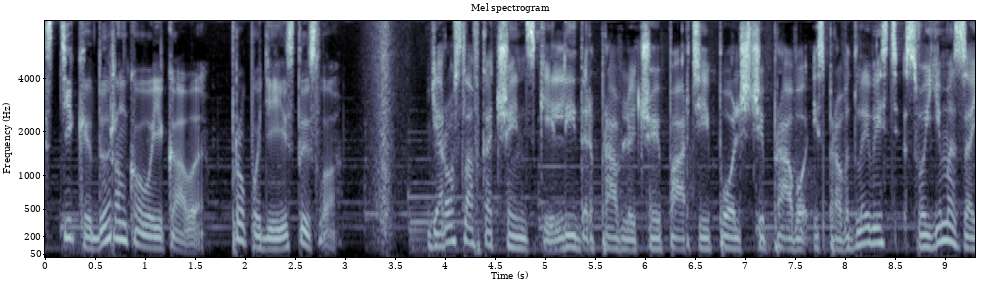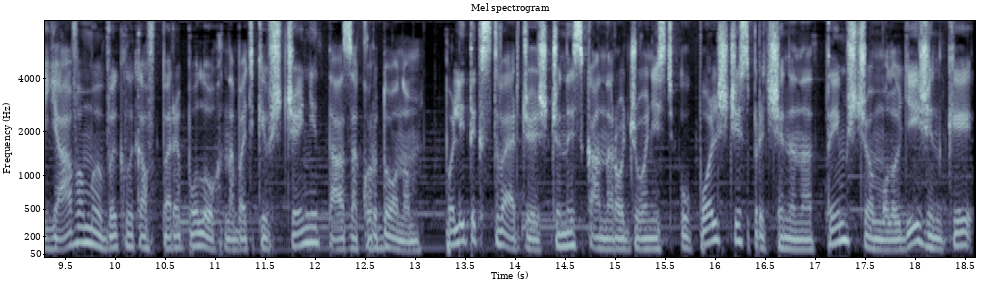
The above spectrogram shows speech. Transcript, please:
Стіки до ранкової кави про події стисло. Ярослав Качинський, лідер правлячої партії Польщі Право і справедливість, своїми заявами викликав переполох на батьківщині та за кордоном. Політик стверджує, що низька народжуваність у Польщі спричинена тим, що молоді жінки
